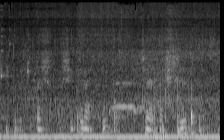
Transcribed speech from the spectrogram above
İki buçuk kaşık şeker attım. Çay kaşığı.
